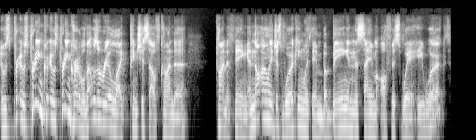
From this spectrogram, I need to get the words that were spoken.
it was it was pretty it was pretty incredible. That was a real like pinch yourself kind of kind of thing. And not only just working with him, but being in the same office where he worked.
